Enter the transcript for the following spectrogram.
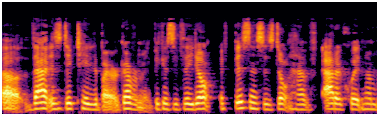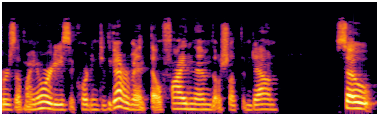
Uh, that is dictated by our government because if they don't, if businesses don't have adequate numbers of minorities according to the government, they'll fine them, they'll shut them down. So,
